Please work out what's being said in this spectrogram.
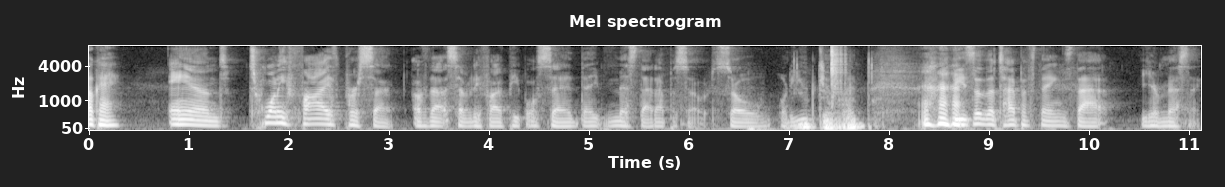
okay And 25% of that 75 people said they missed that episode. So, what are you doing? These are the type of things that you're missing.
